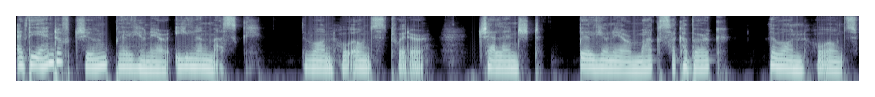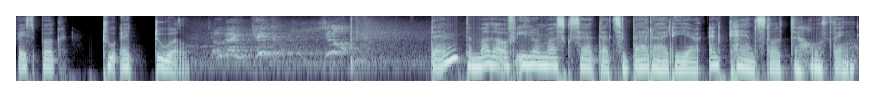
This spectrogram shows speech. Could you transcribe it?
At the end of June, billionaire Elon Musk, the one who owns Twitter, challenged billionaire Mark Zuckerberg, the one who owns Facebook, to a duel. Then the mother of Elon Musk said that's a bad idea and cancelled the whole thing.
